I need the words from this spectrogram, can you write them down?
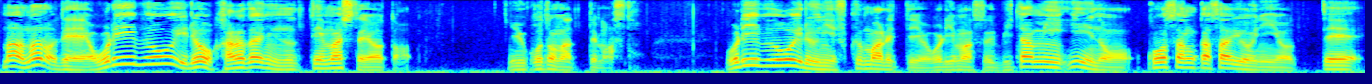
まあ、なので、オリーブオイルを体に塗っていましたよ、ということになってますと。オリーブオイルに含まれておりますビタミン E の抗酸化作用によって、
